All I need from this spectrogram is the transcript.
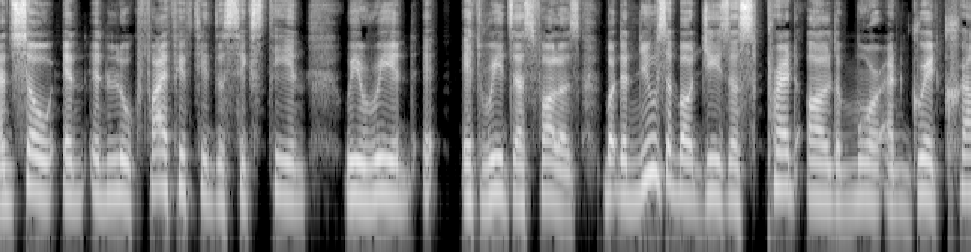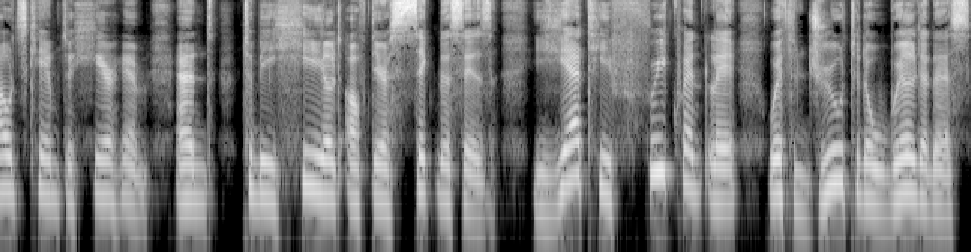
and so in, in Luke 5:15 to 16, we read it, it reads as follows But the news about Jesus spread all the more, and great crowds came to hear him and to be healed of their sicknesses. Yet he frequently withdrew to the wilderness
